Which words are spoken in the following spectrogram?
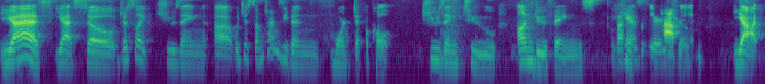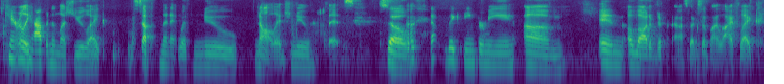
yes yes so just like choosing uh which is sometimes even more difficult choosing to undo things that can't really happen. True. Yeah, can't really happen unless you like supplement it with new knowledge, new habits. So okay. that's a big theme for me um, in a lot of different aspects of my life, like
